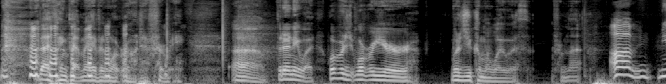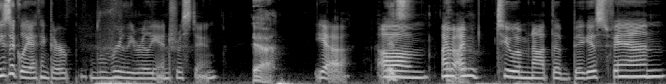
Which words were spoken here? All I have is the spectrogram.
I think that may have been what ruined it for me. Uh, but anyway, what were you, what were your what did you come away with from that? Um, musically, I think they're really, really interesting. Yeah, Yeah. Um, I'm okay. I'm too am not the biggest fan.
